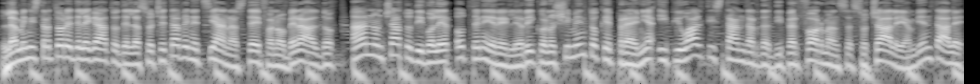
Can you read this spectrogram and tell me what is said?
L'amministratore delegato della società veneziana Stefano Beraldo ha annunciato di voler ottenere il riconoscimento che premia i più alti standard di performance sociale e ambientale,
